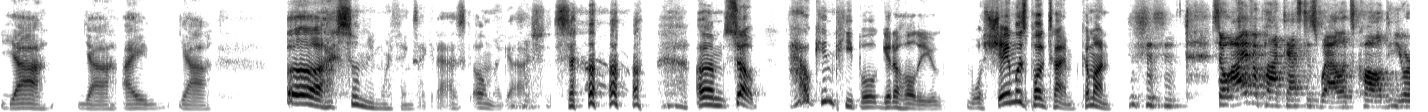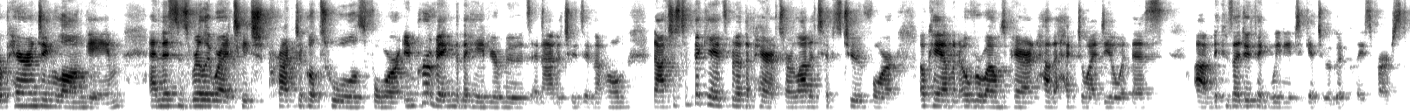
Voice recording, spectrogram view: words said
Yeah, yeah, I yeah. Oh, so many more things I could ask. Oh my gosh. so, um, so how can people get a hold of you? Well, shameless plug time. Come on. so I have a podcast as well. It's called Your Parenting Long Game. And this is really where I teach practical tools for improving the behavior, moods, and attitudes in the home, not just of the kids, but of the parents. There are a lot of tips too for, okay, I'm an overwhelmed parent. How the heck do I deal with this? Um, because I do think we need to get to a good place first.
